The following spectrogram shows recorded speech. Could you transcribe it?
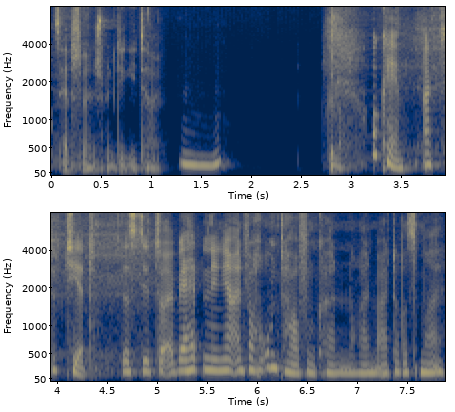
Selbstmanagement digital. Mhm. Genau. Okay, akzeptiert. Das ist zu, wir hätten den ja einfach umtaufen können, noch ein weiteres Mal.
